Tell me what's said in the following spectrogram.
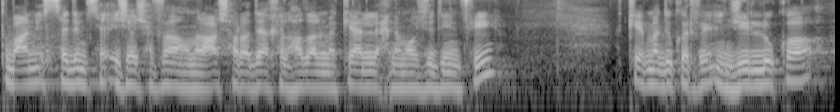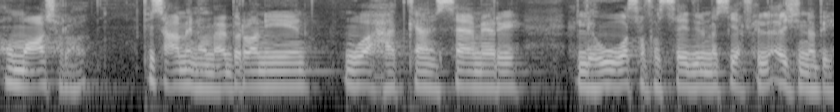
طبعا السيد المسيح اجى شفاهم العشرة داخل هذا المكان اللي إحنا موجودين فيه. كيف ما ذكر في إنجيل لوقا هم عشرة تسعة منهم عبرانيين وواحد كان سامري اللي هو وصف السيد المسيح في الأجنبي.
